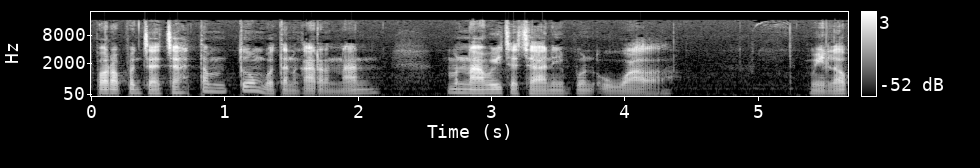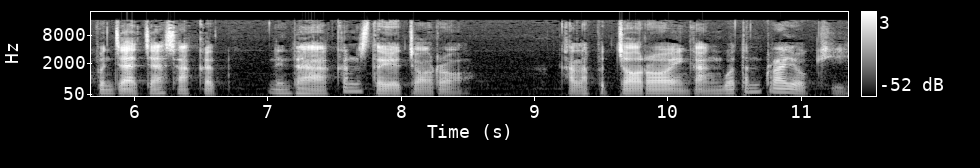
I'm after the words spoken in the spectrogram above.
para penjajah temtu mboten karenan menawi jajahanipun uwal. Mila penjajah saged nindakaken sedaya cara. Kalebet cara ingkang boten prayogi.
